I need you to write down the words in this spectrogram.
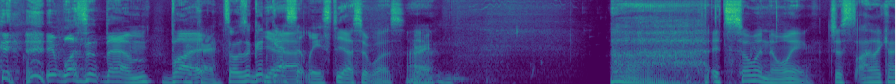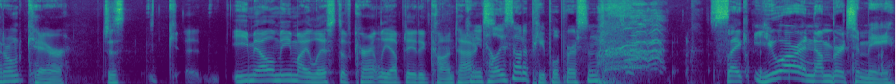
it wasn't them, but. Okay, so it was a good yeah, guess at least. Yes, it was. All yeah. right. it's so annoying. Just, I like, I don't care. Just uh, email me my list of currently updated contacts. Can you tell he's not a people person? It's like you are a number to me.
